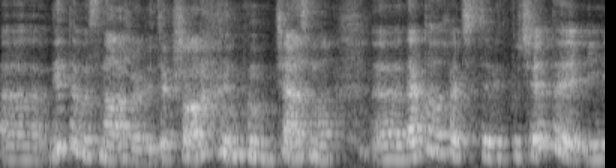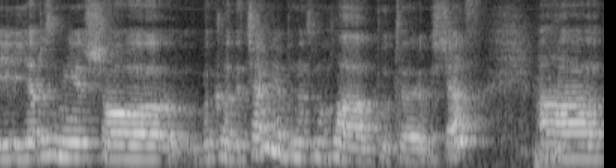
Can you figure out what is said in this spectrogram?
е, діти виснажують, якщо ну, чесно. Е, Деколи хочеться відпочити, і я розумію, що викладачем я б не змогла бути весь час. А е,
